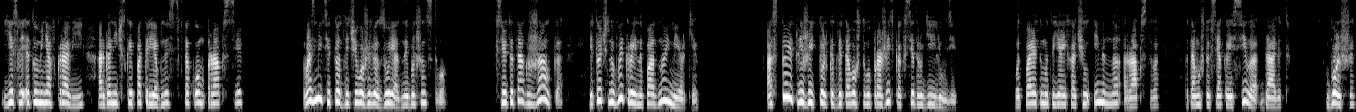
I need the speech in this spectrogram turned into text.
Если это у меня в крови, органическая потребность в таком рабстве? Возьмите то, для чего живет заурядное большинство. Все это так жалко и точно выкроено по одной мерке. А стоит ли жить только для того, чтобы прожить, как все другие люди? Вот поэтому-то я и хочу именно рабство, потому что всякая сила давит. Больше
